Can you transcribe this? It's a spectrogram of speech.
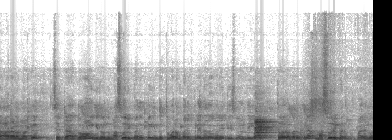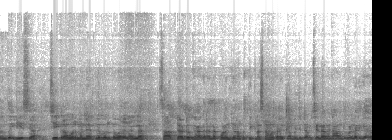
தாராளமாட்டு செட் ஆகும். இது வந்து மசூரி பருப்பு. இந்த துவரம் பருப்பில் நிறைய வெரைட்டிஸ் வந்து இது துவரம் பருப்பில் மசூரி பருப்பு. பாருங்க வந்து ஈஸியாக சீக்கிரம் ஒரு மணி நேரத்தில் வந்து வர நல்லா சாப்பிட்டாட்டுக்காக நல்லா குழஞ்ச ரொம்ப திக்னஸ் நமக்கு கிடைக்கும். வெஜிடபிள்ஸ் எல்லாமே நான் வந்து வெள்ளரிக்காய்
